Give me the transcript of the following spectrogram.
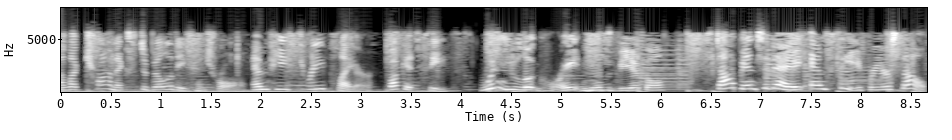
electronic stability control, MP3 player, bucket seats. Wouldn't you look great in this vehicle? Stop in today and see for yourself.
